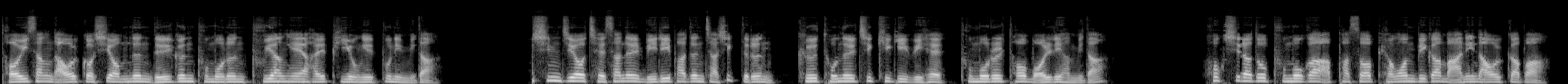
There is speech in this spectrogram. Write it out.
더 이상 나올 것이 없는 늙은 부모는 부양해야 할 비용일 뿐입니다. 심지어 재산을 미리 받은 자식들은 그 돈을 지키기 위해 부모를 더 멀리 합니다. 혹시라도 부모가 아파서 병원비가 많이 나올까봐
